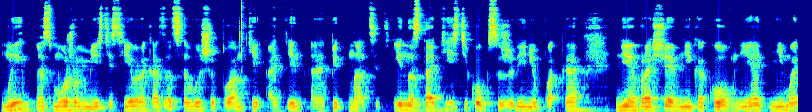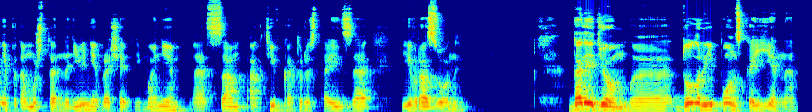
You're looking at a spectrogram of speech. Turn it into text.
мы сможем вместе с евро оказаться выше планки 1.15. И на статистику, к сожалению, пока не обращаем никакого внимания, потому что на нее не обращает внимания сам актив, который стоит за еврозоной. Далее идем. Э, доллар японская иена.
